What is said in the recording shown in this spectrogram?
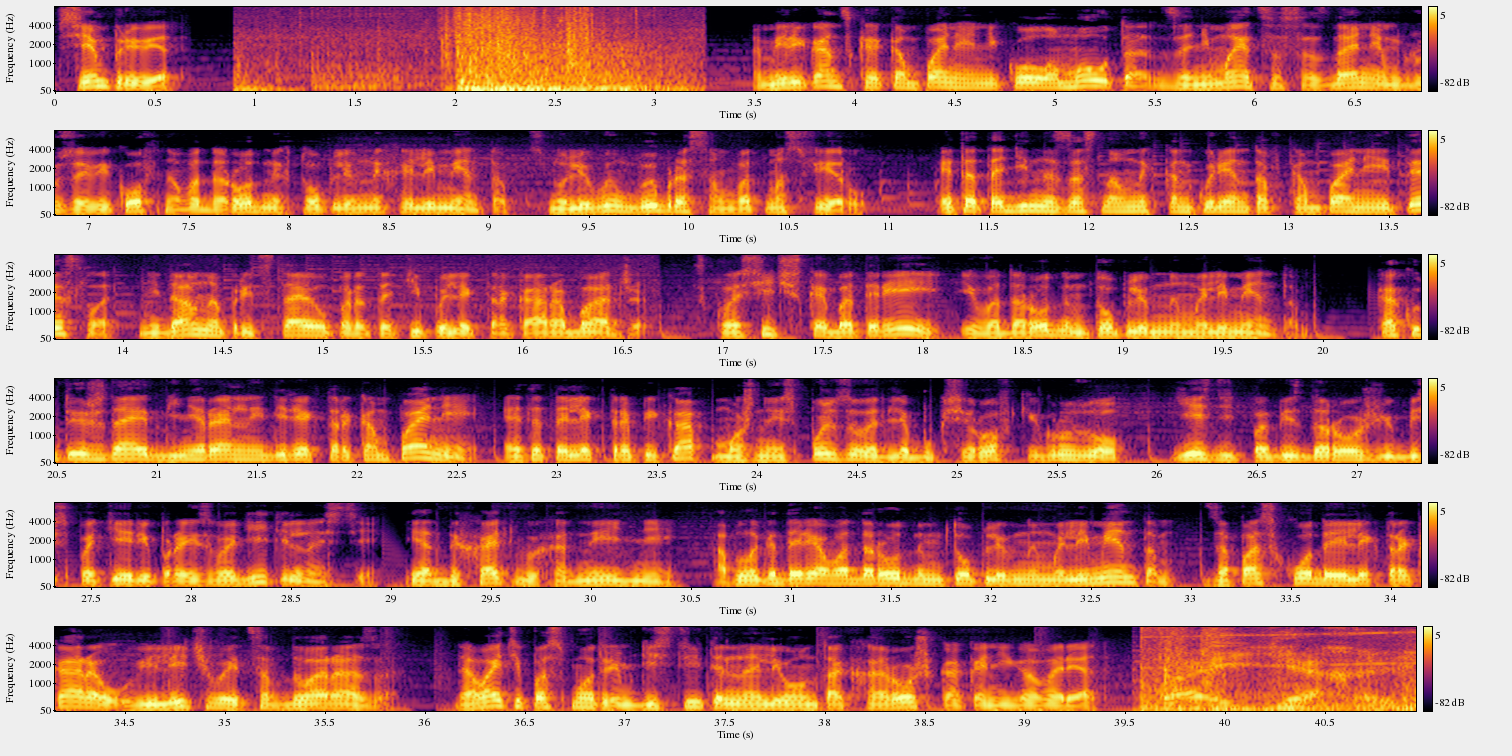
Всем привет! Американская компания Nikola Mota занимается созданием грузовиков на водородных топливных элементов с нулевым выбросом в атмосферу. Этот один из основных конкурентов компании Tesla недавно представил прототип электрокара Badger с классической батареей и водородным топливным элементом. Как утверждает генеральный директор компании, этот электропикап можно использовать для буксировки грузов, ездить по бездорожью без потери производительности и отдыхать в выходные дни. А благодаря водородным топливным элементам запас хода электрокара увеличивается в два раза. Давайте посмотрим, действительно ли он так хорош, как они говорят. Поехали!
